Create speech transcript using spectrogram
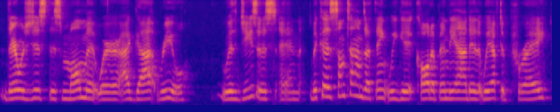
there was just this moment where i got real with jesus and because sometimes i think we get caught up in the idea that we have to pray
